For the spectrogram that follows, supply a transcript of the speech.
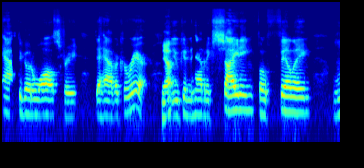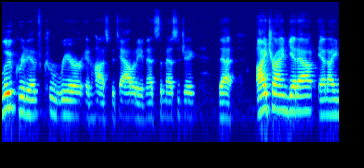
yep. have to go to Wall Street to have a career. Yep. You can have an exciting, fulfilling, lucrative career in hospitality. And that's the messaging that I try and get out. And I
